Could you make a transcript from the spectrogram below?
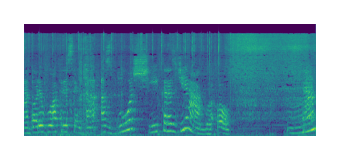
Agora eu vou acrescentar as duas xícaras de água, ó. Uma,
